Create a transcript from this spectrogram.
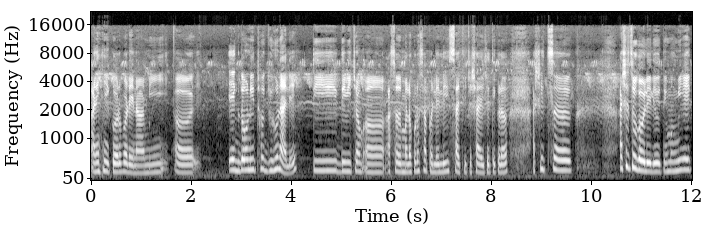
आणि ही कोरपड आहे ना मी एक दोन इथं घेऊन आले. ती देवीच्या असं मला कुठं सापडलेली साचीच्या शाळेच्या तिकडं. अशीच अशीच उगवलेली होती. मग मी एक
